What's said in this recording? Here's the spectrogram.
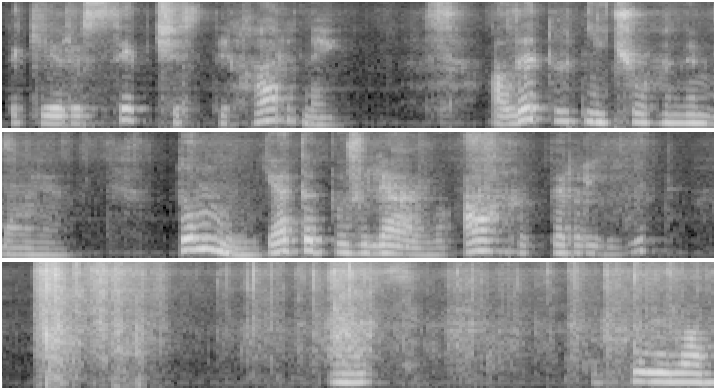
такий розсипчастий, гарний, але тут нічого немає. Тому я додаю агроперліт. Ось купила.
